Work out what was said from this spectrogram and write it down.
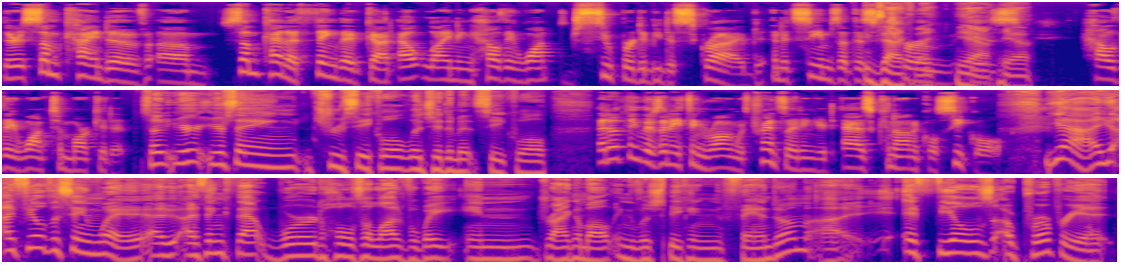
there is some kind of um, some kind of thing they've got outlining how they want super to be described, and it seems that this exactly. term yeah, is yeah how they want to market it. So you're you're saying true sequel, legitimate sequel. I don't think there's anything wrong with translating it as canonical sequel. Yeah, I, I feel the same way. I, I think that word holds a lot of weight in Dragon Ball English speaking fandom. Uh, it feels appropriate.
